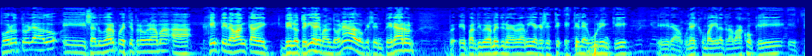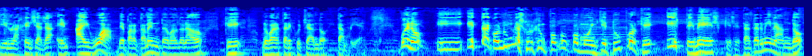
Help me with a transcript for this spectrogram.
por otro lado, eh, saludar por este programa a gente de la banca de, de loterías de Maldonado que se enteraron, eh, particularmente una gran amiga que es Este- Estela Guren, que era una ex compañera de trabajo que eh, tiene una agencia allá en Aiguá, departamento de Maldonado, que nos van a estar escuchando también. Bueno, y esta columna surge un poco como inquietud porque este mes, que se está terminando,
